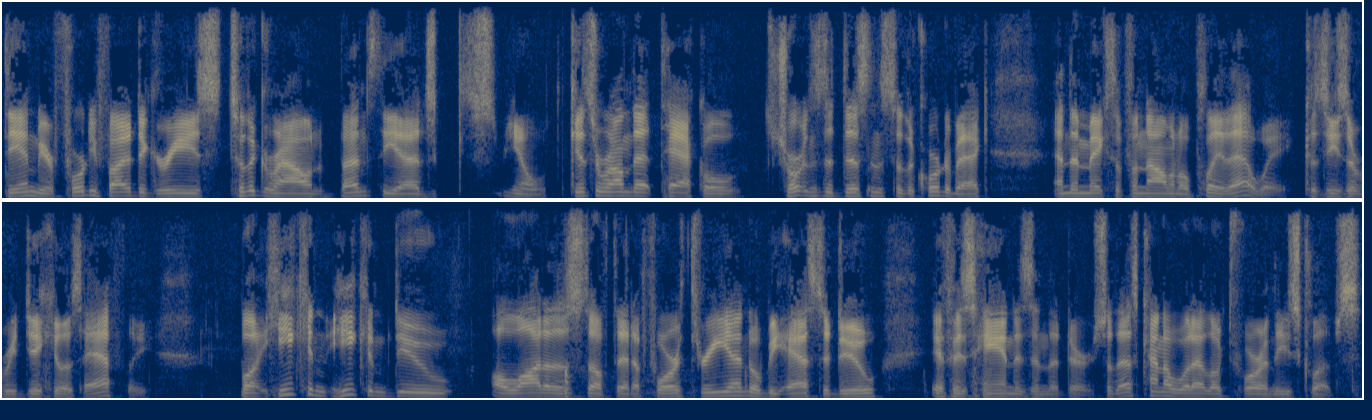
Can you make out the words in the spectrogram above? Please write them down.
damn near 45 degrees to the ground, bends the edge, you know, gets around that tackle, shortens the distance to the quarterback, and then makes a phenomenal play that way because he's a ridiculous athlete. But he can he can do a lot of the stuff that a four three end will be asked to do if his hand is in the dirt. So that's kind of what I looked for in these clips.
